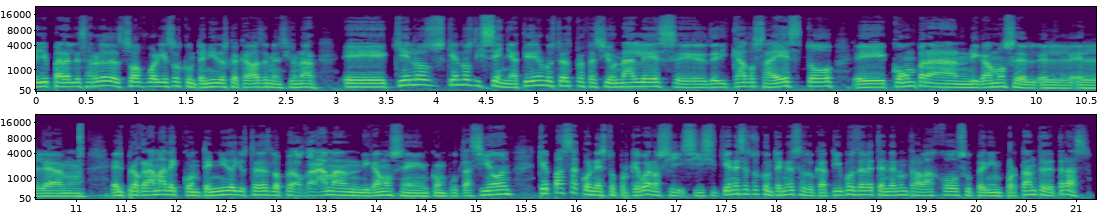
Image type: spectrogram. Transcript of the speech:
Oye, para el desarrollo del software y esos contenidos que acabas de mencionar, eh, ¿quién, los, ¿quién los diseña? ¿Tienen ustedes profesionales eh, dedicados a esto? Eh, ¿Compran, digamos, el, programa de contenido y ustedes lo programan, digamos, en computación? ¿Qué pasa con esto? Porque, bueno, si, si, si tienes estos contenidos educativos, debe tener un trabajo súper importante detrás.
